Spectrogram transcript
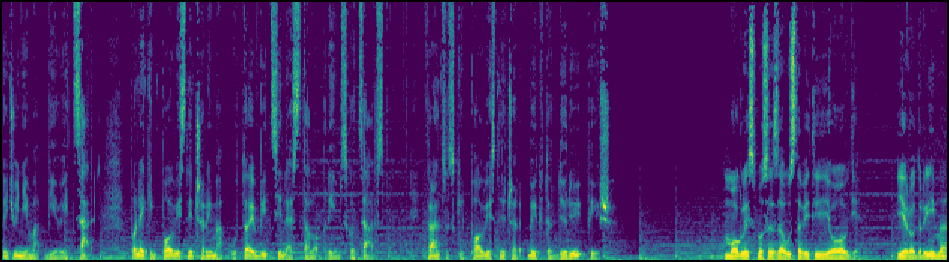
Među njima bio i car. Po nekim povjesničarima u toj bitci nestalo rimsko carstvo. Francuski povjesničar Victor Duruy piše. Mogli smo se zaustaviti i ovdje, jer od Rima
